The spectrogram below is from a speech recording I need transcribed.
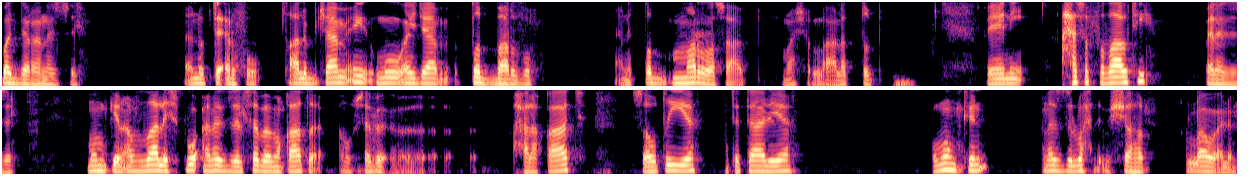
باقدر أنزّل. لإنه بتعرفوا طالب جامعي ومو أي جامعة طب برضه، يعني الطب مرّة صعب، ما شاء الله على الطب. فيعني حسب فضاوتي بانزّل، ممكن أفضل أسبوع أنزّل 7 مقاطع أو 7 حلقات صوتية متتالية. وممكن أنزّل واحدة بالشهر، الله أعلم.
